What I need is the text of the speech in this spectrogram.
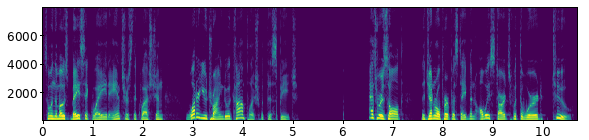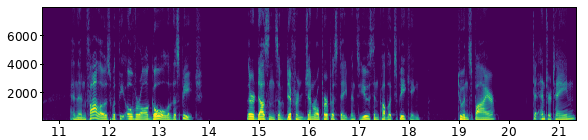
So, in the most basic way, it answers the question what are you trying to accomplish with this speech? As a result, the general purpose statement always starts with the word to, and then follows with the overall goal of the speech. There are dozens of different general purpose statements used in public speaking to inspire, to entertain,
